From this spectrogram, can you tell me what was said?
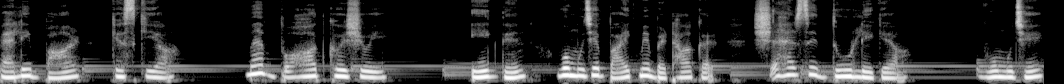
पहली बार किस किया। मैं बहुत खुश हुई। एक दिन वो मुझे बाइक में बैठाकर शहर से दूर ले गया। वो मुझे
